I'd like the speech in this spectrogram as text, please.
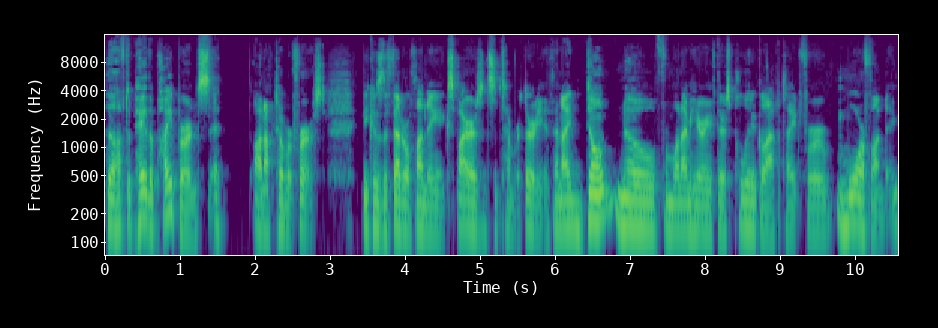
they'll have to pay the piper on October 1st because the federal funding expires in September 30th. And I don't know from what I'm hearing if there's political appetite for more funding.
